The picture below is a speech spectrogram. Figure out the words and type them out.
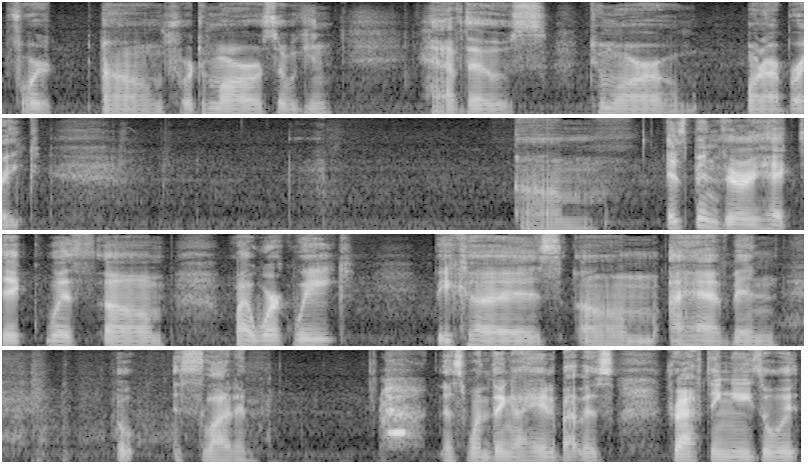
for um, for tomorrow so we can have those tomorrow on our break. Um, it's been very hectic with um, my work week because um, I have been... Oh, it's sliding. That's one thing I hate about this drafting easel. It,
